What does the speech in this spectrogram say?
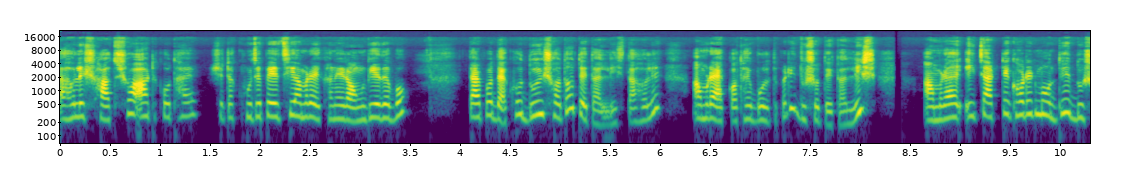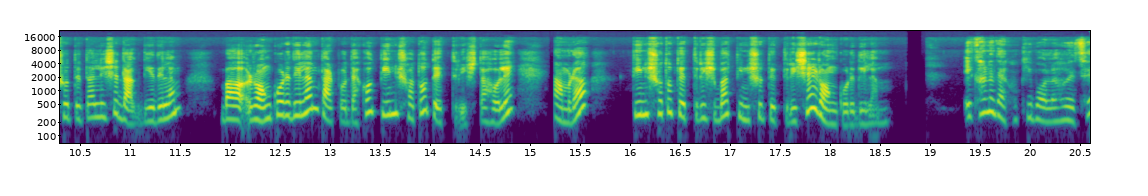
তাহলে সাতশো আট কোথায়? সেটা খুঁজে পেয়েছি, আমরা এখানে রং দিয়ে দেব। তারপর দেখো দুই শত তেতাল্লিশ, তাহলে আমরা এক কথায় বলতে পারি দুশো তেতাল্লিশ। আমরা এই চারটে ঘরের মধ্যে দুশো তেতাল্লিশে দাগ দিয়ে দিলাম বা রং করে দিলাম, তারপর দেখো তিন শত তেত্রিশ, তাহলে আমরা তিনশত তেত্রিশ বা তিনশো তেত্রিশে রং করে দিলাম। এখানে দেখো কি বলা হয়েছে,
